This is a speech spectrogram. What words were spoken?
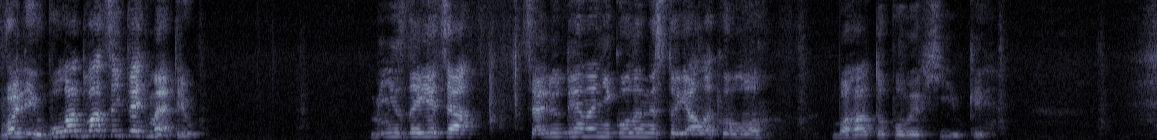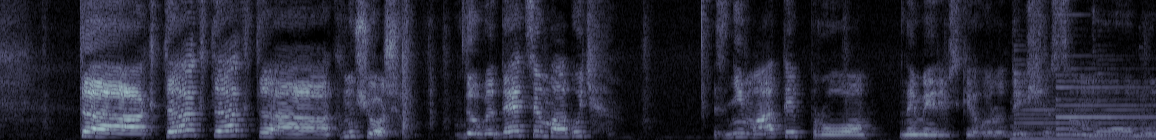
валів була 25 метрів. Мені здається, ця людина ніколи не стояла коло багатоповерхівки. Так, так, так, так. Ну що ж, доведеться, мабуть, знімати про Немирівське городище само.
